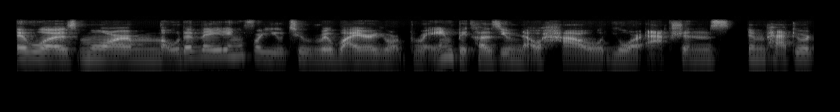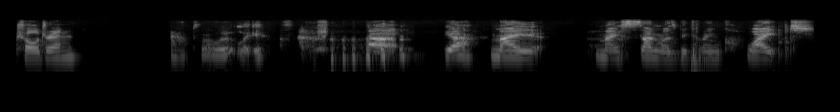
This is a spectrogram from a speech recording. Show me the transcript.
it was more motivating for you to rewire your brain because you know how your actions impact your children. Absolutely. uh, yeah, my my son was becoming quite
